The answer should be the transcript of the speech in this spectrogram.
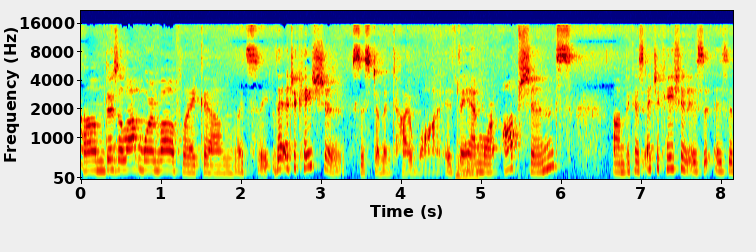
um, there's a lot more involved, like, um, let's see, the education system in Taiwan. If they had more options, um, because education is, is a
